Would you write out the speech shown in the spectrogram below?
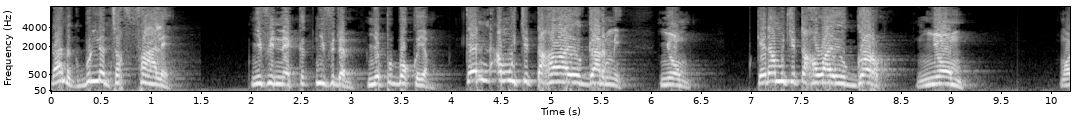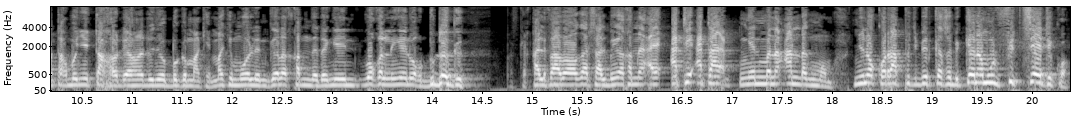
Daanaka bu leen sax faale ñi fi nekk ak ñi fi dem ñëpp bokk yam. Kenn amu ci taxawaayu garmi ñoom. Kenn amu ci taxawaayu gor ñoom. Moo tax bu ñuy taxaw di wax dañoo bëgg Macky. Macky moo leen gën a xam ne da ngeen waxal li ngeen wax du dëgg parce que Khalifa Babacar Sall bi nga xam ne ay ati ata ngeen mën a ànd ak moom ñu ne ko ràpp ci biir kaso bi kenn amul fit seeti ko.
